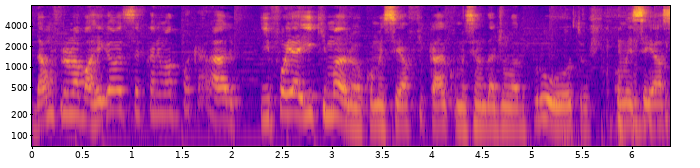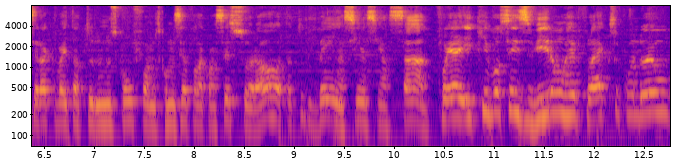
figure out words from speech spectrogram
Dá um frio na barriga, mas você fica animado pra caralho. E foi aí que, mano, eu comecei a ficar, eu comecei a andar de um lado pro outro. Comecei a, será que vai estar tudo nos conformes? Comecei a falar com a assessora, ó, tá tudo bem, assim, assim, assado. Foi aí que vocês viram o reflexo quando eu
